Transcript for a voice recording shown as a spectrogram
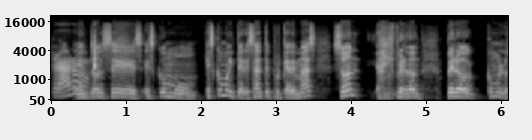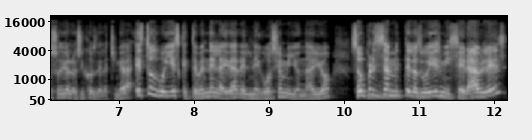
Claro. Entonces, es como, es como interesante porque además son, ay, perdón, pero cómo los odio a los hijos de la chingada. Estos güeyes que te venden la idea del negocio millonario son precisamente los güeyes miserables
